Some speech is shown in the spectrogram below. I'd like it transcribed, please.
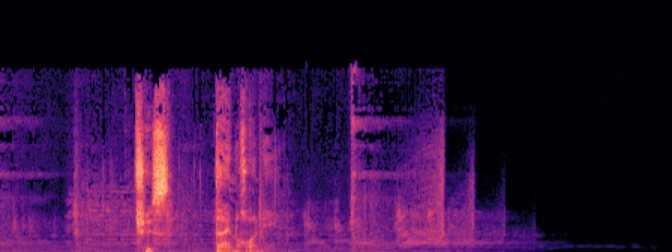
Tschüss, dein Ronny.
